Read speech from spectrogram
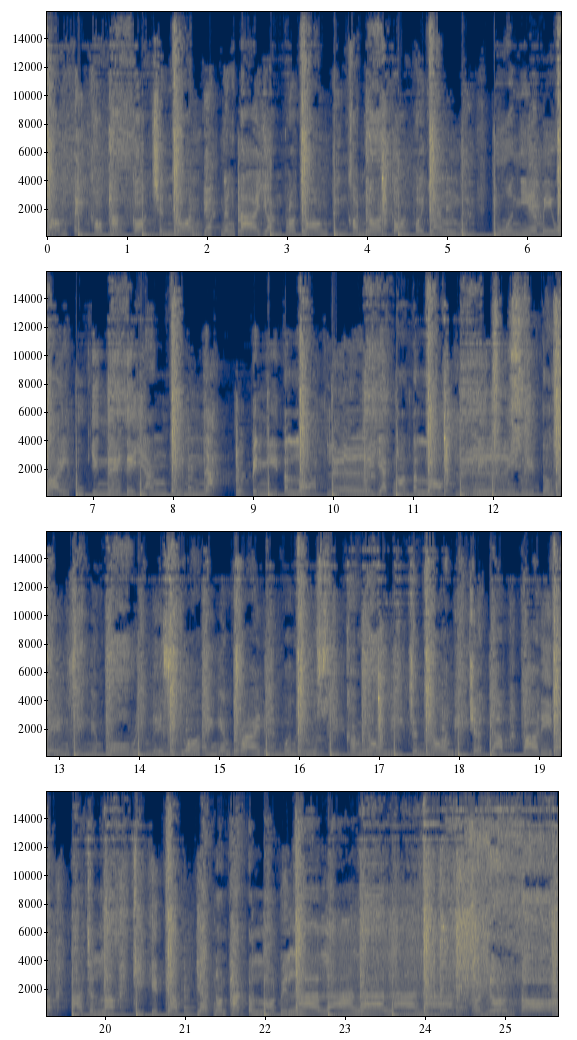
ยอมตื่นขอพักก่อนฉันนอนดึกนั่งตาย่อนเพราะท้องตึงขอนอนก่อนเพราะยังหมุนงัวเงียไม่ไหวปลุกยังไงก็ยังอึนหนักเป็นงี้ตลอดเลย อยากนอนตลอดเลย Need to sleep don't say anything I'm boring lazy do all thing I'm trying then want to sleep คำนอนอีกจะนอนอีกจะดับปาดีดับตาจะหลับขี้เกียจครับ อยากนอนพักตลอดเวลาลาลาลาลาขอนอนต่อ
